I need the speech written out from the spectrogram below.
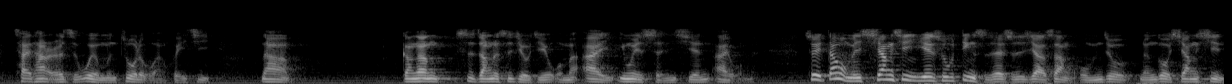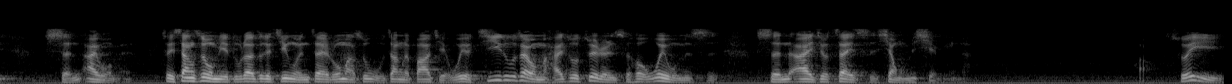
差他儿子为我们做了挽回祭。那刚刚四章的十九节，我们爱，因为神先爱我们。所以，当我们相信耶稣钉死在十字架上，我们就能够相信神爱我们。所以上次我们也读到这个经文，在罗马书五章的八节，唯有基督在我们还做罪人的时候为我们死，神的爱就在此向我们显明了。好，所以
